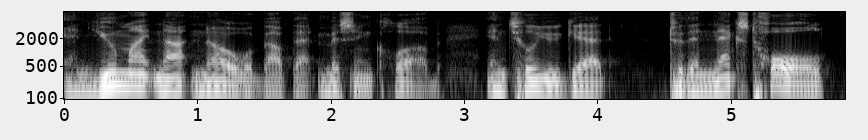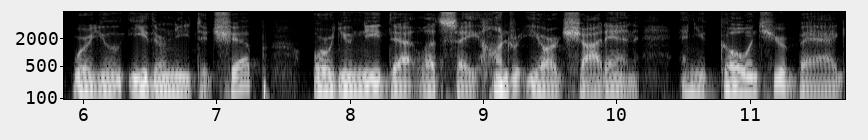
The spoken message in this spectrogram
And you might not know about that missing club until you get to the next hole where you either need to chip or you need that, let's say, 100 yard shot in, and you go into your bag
